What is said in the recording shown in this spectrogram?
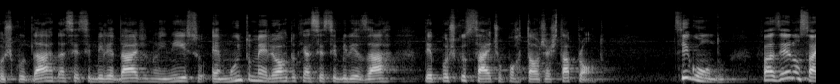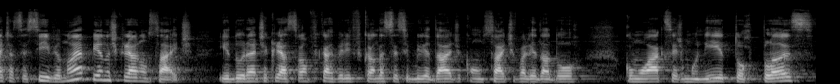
pois cuidar da acessibilidade no início é muito melhor do que acessibilizar depois que o site ou portal já está pronto. Segundo, fazer um site acessível não é apenas criar um site e durante a criação ficar verificando a acessibilidade com um site validador como o Access Monitor Plus,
